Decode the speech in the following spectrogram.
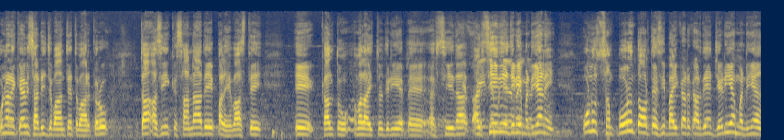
ਉਹਨਾਂ ਨੇ ਕਿਹਾ ਵੀ ਸਾਡੀ ਜ਼ਬਾਨ ਤੇ ਇਤਬਾਰ ਕਰੋ। ਤਾਂ ਅਸੀਂ ਕਿਸਾਨਾਂ ਦੇ ਭਲੇ ਵਾਸਤੇ ਇਹ ਕੱਲ ਤੋਂ ਅਮਲ ਅੱਜ ਤੋਂ ਜਿਹੜੀਆਂ ਐਫਸੀ ਦਾ ਐਫਸੀ ਦੀਆਂ ਜਿਹੜੀਆਂ ਮੰਡੀਆਂ ਨੇ ਉਹਨੂੰ ਸੰਪੂਰਨ ਤੌਰ ਤੇ ਅਸੀਂ ਬਾਈਕਾਟ ਕਰਦੇ ਹਾਂ। ਜਿਹੜੀਆਂ ਮੰਡੀਆਂ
